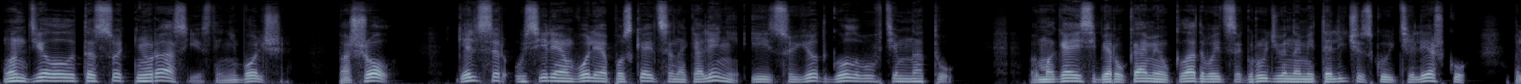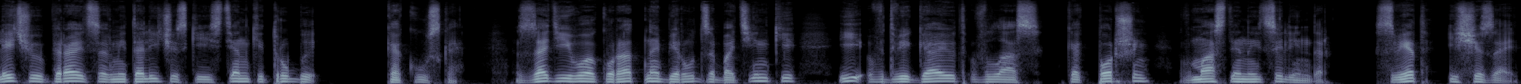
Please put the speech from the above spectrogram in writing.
Он делал это сотню раз, если не больше. «Пошел!» Гельсер усилием воли опускается на колени и сует голову в темноту. Помогая себе руками, укладывается грудью на металлическую тележку, плечи упираются в металлические стенки трубы, как узко. Сзади его аккуратно берут за ботинки и вдвигают в лаз, как поршень в масляный цилиндр. Свет исчезает.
